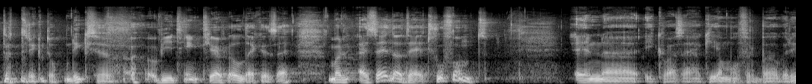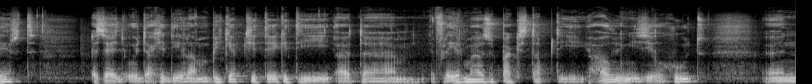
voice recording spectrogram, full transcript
dat trekt op niks. Wie denkt jij wel dat je zei? Maar hij zei dat hij het goed vond. En uh, ik was eigenlijk helemaal verbouwereerd. Hij zei oh, dat je die lambiek hebt getekend die uit uh, vleermuizenpak stapt. Die houding is heel goed. En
